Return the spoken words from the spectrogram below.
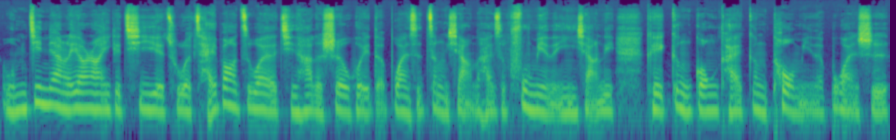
我们尽量的要让一个企业除了财报之外的其他的社会的，不管是正向的还是负面的影响力，可以更公开、更透明的。不管是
